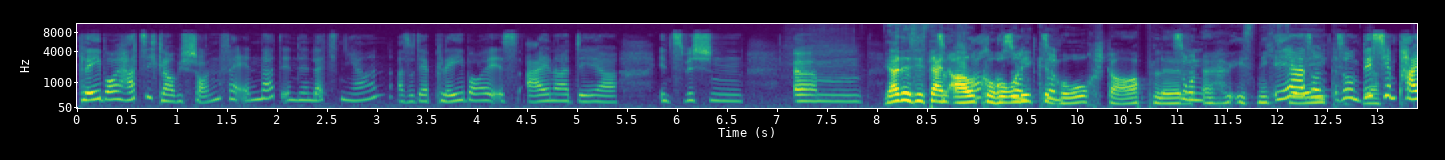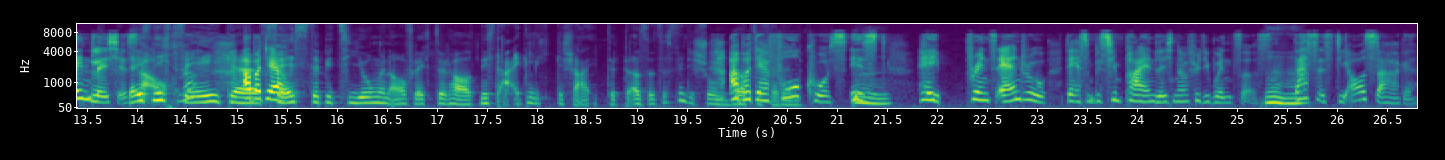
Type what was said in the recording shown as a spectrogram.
Playboy hat sich, glaube ich, schon verändert in den letzten Jahren. Also der Playboy ist einer, der inzwischen ähm, ja, das ist ein also Alkoholiker, so ein, so ein, Hochstapler, so ein, äh, ist nicht ja, fähig. So, so ein bisschen ja. peinlich ist der er ist nicht ne? fähig, äh, aber der, feste Beziehungen aufrechtzuerhalten, ist eigentlich gescheitert. Also das finde ich schon. Aber der Fokus ist, mhm. hey, Prince Andrew, der ist ein bisschen peinlich ne, für die Windsors. Mhm. Das ist die Aussage.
